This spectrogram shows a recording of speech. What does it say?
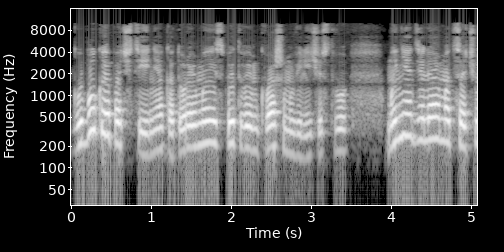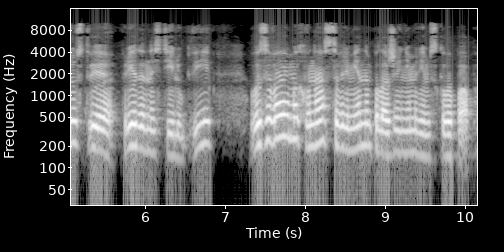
«Глубокое почтение, которое мы испытываем к вашему величеству, мы не отделяем от сочувствия, преданности и любви, вызываемых в нас современным положением римского папы.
